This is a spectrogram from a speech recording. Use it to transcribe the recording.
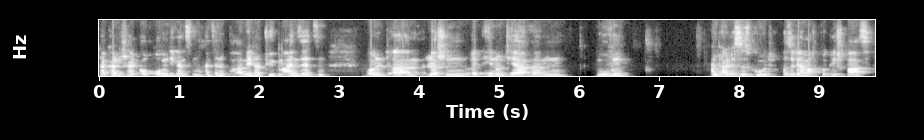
Da kann ich halt auch oben die ganzen einzelnen Parametertypen einsetzen und ähm, löschen, hin und her ähm, moven und alles ist gut. Also der macht wirklich Spaß.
